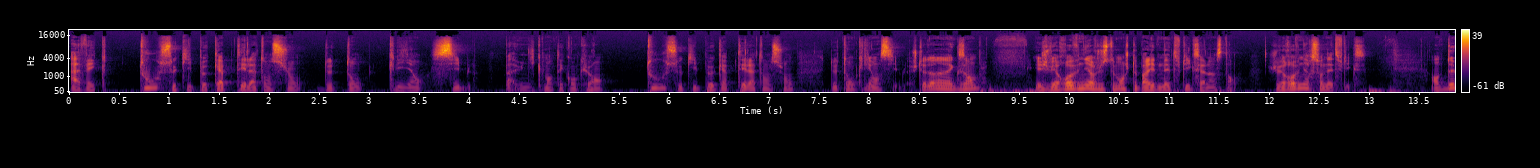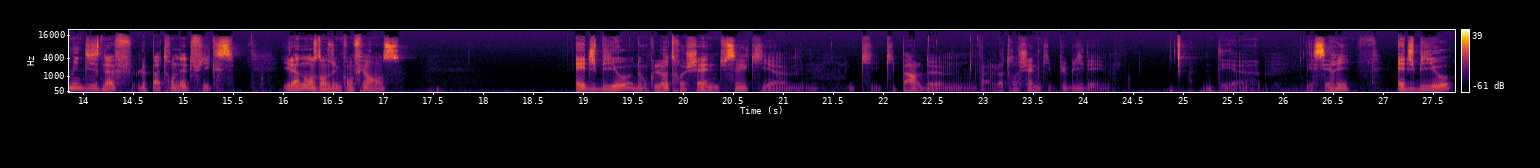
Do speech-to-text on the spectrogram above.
avec tout ce qui peut capter l'attention de ton client cible. Pas uniquement tes concurrents, tout ce qui peut capter l'attention de ton client cible. Je te donne un exemple et je vais revenir justement, je te parlais de Netflix à l'instant. Je vais revenir sur Netflix. En 2019, le patron de Netflix, il annonce dans une conférence HBO, donc l'autre chaîne, tu sais, qui, euh, parle de. l'autre chaîne qui publie des, euh, séries, HBO,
